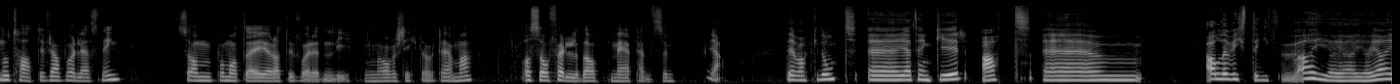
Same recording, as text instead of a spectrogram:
notater fra forelesning, som på en måte gjør at du får en liten oversikt over temaet. Og så følge det opp med pensum. Ja, det var ikke dumt. Eh, Jeg tenker at um, aller viktigste oi, oi, oi, oi.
